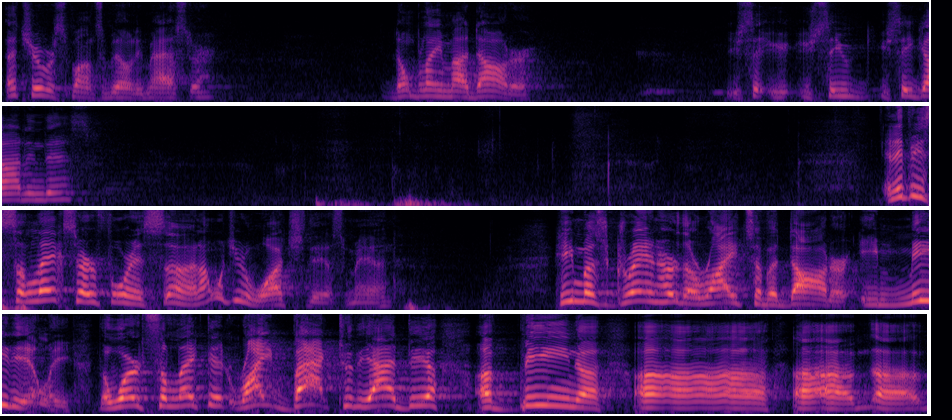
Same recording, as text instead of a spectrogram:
That's your responsibility, Master. Don't blame my daughter. You see, you, see, you see God in this? And if he selects her for his son, I want you to watch this, man. He must grant her the rights of a daughter immediately. The word selected, right back to the idea of being uh, uh, uh,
